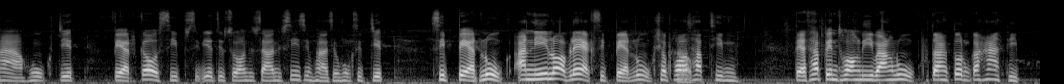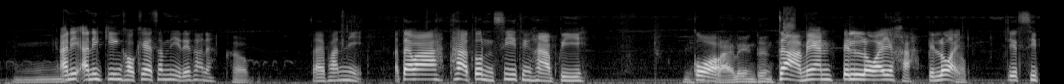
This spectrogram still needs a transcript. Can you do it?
ห้าหกเจ็ดแปดเก้าสิบสิบเอ็ดสิบสองสิบสามสิบสี่สิบห้าสิบหกสิบเจ็ดสิบแปดลูก อันนี้รอบแรกสิบแปดลูก เฉพาะทับทิม แต่ถ้าเป็นทองดีบางลูกตั้งต้นก็ห้าสิบอืมอันนี้อันนี้กิ่งเขาแค่ซ้ำนี่เด้อค่ะเนี่ยครับสายพันธุ์นี่แต่ว่าถ้าต้นสี่ถึงห้าปีนี่ก็หลายเลยเทิงจ้าแมนเป็นร้อยอะค่ะ เป็นร้อยครับเจ็ดสิบ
